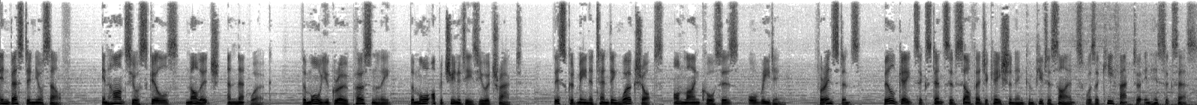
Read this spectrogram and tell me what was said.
Invest in yourself. Enhance your skills, knowledge, and network. The more you grow personally, the more opportunities you attract. This could mean attending workshops, online courses, or reading. For instance, Bill Gates' extensive self-education in computer science was a key factor in his success.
